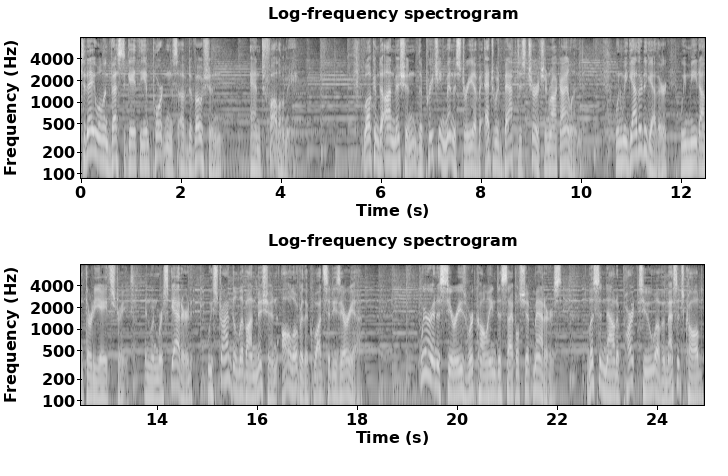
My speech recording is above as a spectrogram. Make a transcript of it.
Today we'll investigate the importance of devotion and follow me. Welcome to On Mission, the preaching ministry of Edgewood Baptist Church in Rock Island. When we gather together, we meet on 38th Street, and when we're scattered, we strive to live on mission all over the Quad Cities area. We're in a series we're calling Discipleship Matters. Listen now to part two of a message called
